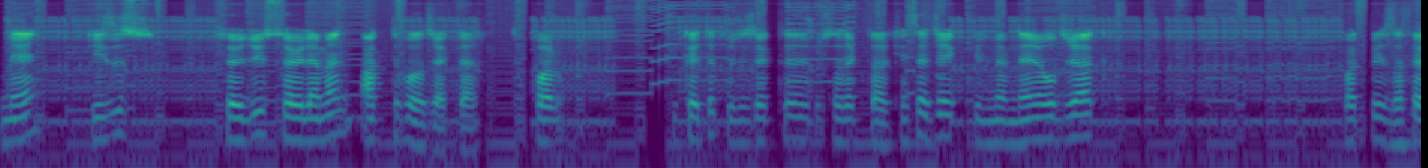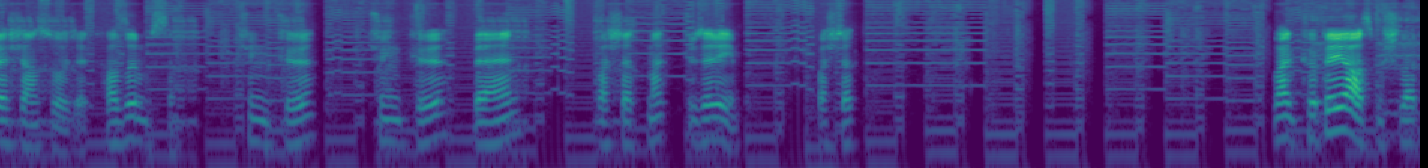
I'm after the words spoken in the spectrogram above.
Ne? Gizli sözcüğü söylemen aktif olacaklar. Topar... Dikkat et, tutacaklar, tutacaklar, kesecek, bilmem ne olacak. Ufak bir zafer şansı olacak. Hazır mısın? Çünkü, çünkü ben başlatmak üzereyim. Başlat. Lan köpeği asmışlar.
